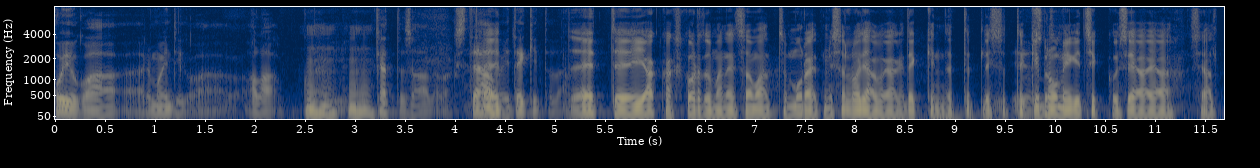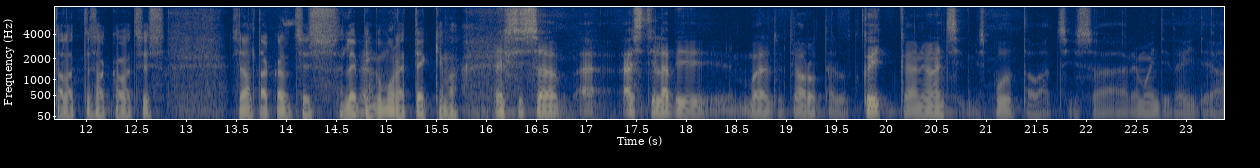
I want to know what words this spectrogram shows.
hoiukoha, remondikoha ala mm -hmm. kättesaadavaks teha et, või tekitada. et ei hakkaks korduma needsamad mured, mis on Lodjakojaga tekkinud, et, et lihtsalt tekib ruumikitsikus ja, ja sealt alates hakkavad siis, sealt hakkavad siis lepingumured tekkima. ehk siis äh, hästi läbimõeldud ja arutelud, kõik nüansid, mis puudutavad siis äh, remonditöid ja,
